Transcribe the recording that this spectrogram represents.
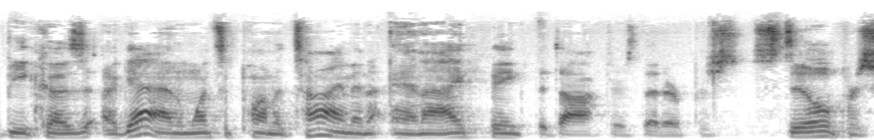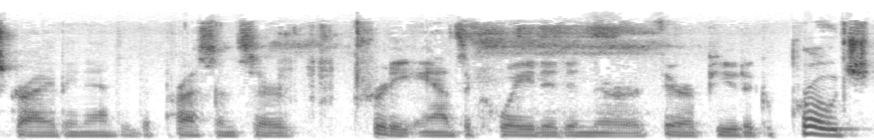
because again, once upon a time, and, and I think the doctors that are still prescribing antidepressants are pretty antiquated in their therapeutic approach.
